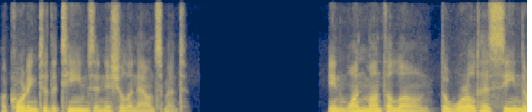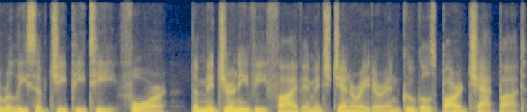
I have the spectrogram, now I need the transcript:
according to the team's initial announcement. In one month alone, the world has seen the release of GPT 4, the Midjourney V5 image generator, and Google's Bard chatbot.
